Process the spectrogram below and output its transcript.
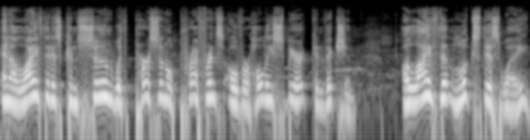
and a life that is consumed with personal preference over Holy Spirit conviction a life that looks this way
